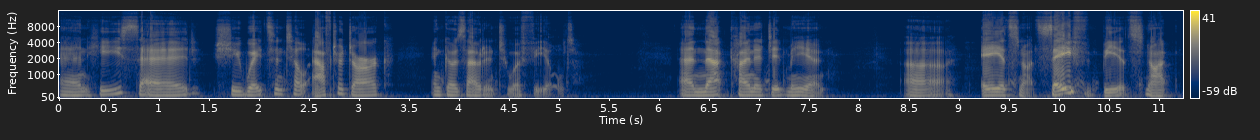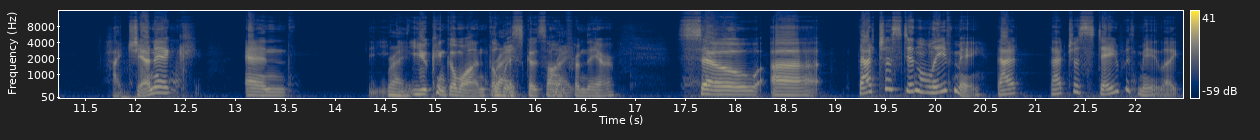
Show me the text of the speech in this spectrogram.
And he said she waits until after dark and goes out into a field. And that kind of did me in. Uh, a it's not safe b it's not hygienic and y- you can go on. The Right, list goes on right. from there. So uh, that just didn't leave me. That that just stayed with me. Like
